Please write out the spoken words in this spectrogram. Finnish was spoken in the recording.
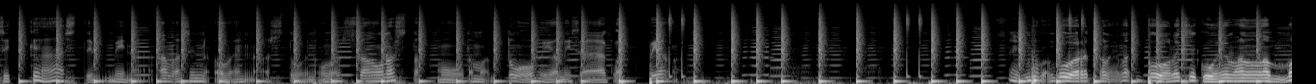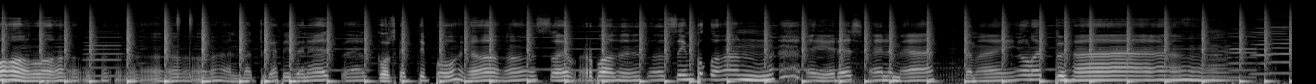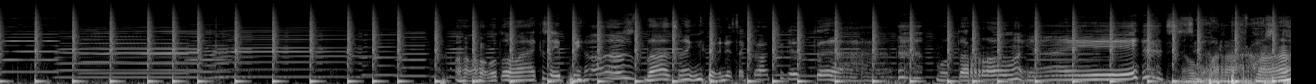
seksikkäästi minä avasin oven, astuin ulos saunasta, muutama tuohi ja lisää klappia. Simpukan kuoret olivat puoliksi kuivalla maalla. Hän mätkähti veneestä, kosketti pohjaa, sai varpaasensa simpukan. Ei edes helmeä, tämä ei ole pyhää. auto Autoväksi pihasta sen kyydessä kaksi tyttöä, mutta rouva jäi. Se on parasta.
